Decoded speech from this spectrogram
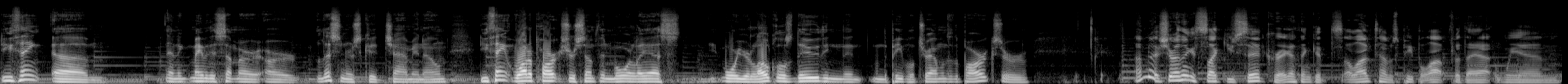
Do you think, um, and maybe this is something our, our listeners could chime in on? Do you think water parks are something more or less more your locals do than the, than the people traveling to the parks, or I'm not sure. I think it's like you said, Craig. I think it's a lot of times people opt for that when,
